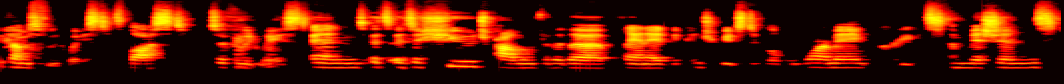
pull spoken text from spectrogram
becomes food waste. It's lost to food waste. And it's, it's a huge problem for the, the planet. It contributes to global warming, creates emissions.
